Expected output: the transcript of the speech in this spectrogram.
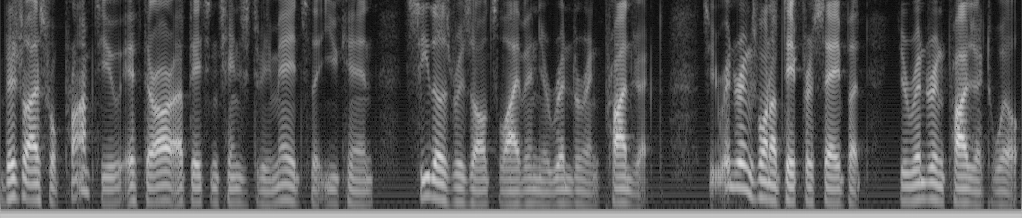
Visualize will prompt you if there are updates and changes to be made so that you can see those results live in your rendering project. So your renderings won't update per se, but your rendering project will.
